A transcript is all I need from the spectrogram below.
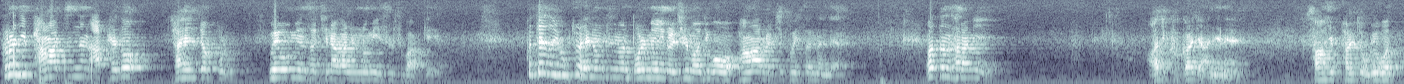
그러니 방아 찢는 앞에도 자연적 외우면서 지나가는 놈이 있을 수밖에요. 그때도 육조 해능 스님은 돌멩이를 짊어지고 방아를 짚고 있었는데 어떤 사람이 아직 그까지 아니네. 48쪽 요거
